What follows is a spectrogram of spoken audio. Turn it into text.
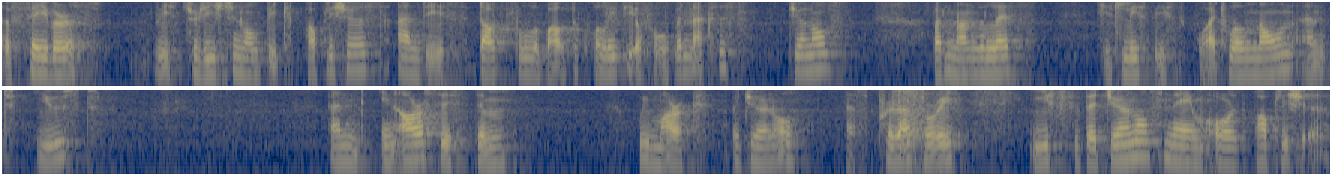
uh, favors these traditional big publishers and is doubtful about the quality of open access journals. But nonetheless, his list is quite well known and used. And in our system, we mark a journal as predatory if the journal's name or the publisher,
